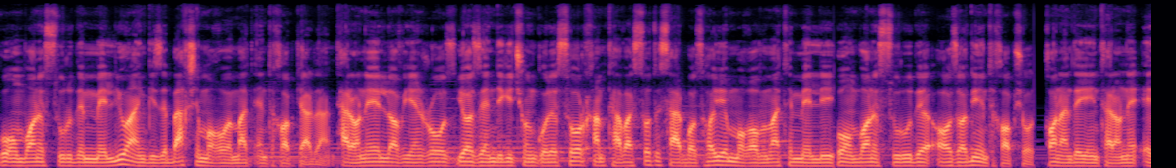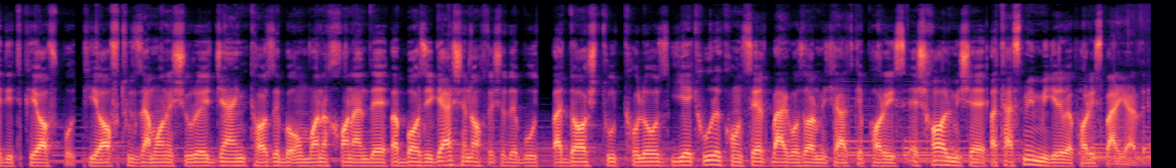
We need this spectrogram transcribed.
به عنوان سرود ملی و انگیزه بخش مقاومت انتخاب کردند. ترانه La Vie en rose یا زندگی چون گل سرخ هم توسط سربازهای مقاومت ملی به عنوان سرود آزادی انتخاب شد. خواننده این ترانه ادیت پیاف بود. پیاف تو زمان شروع جنگ تازه به عنوان خواننده و بازیگر شناخته شده بود و داشت تو تولوز یک تور کنسرت برگزار می‌کرد که پاریس اشغال میشه و تصمیم می‌گیره به پاریس برگرده.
